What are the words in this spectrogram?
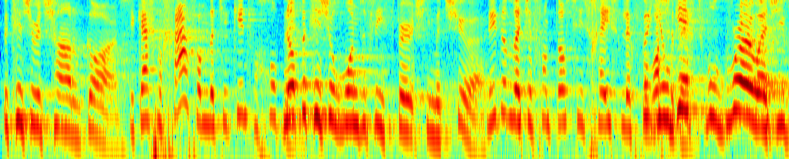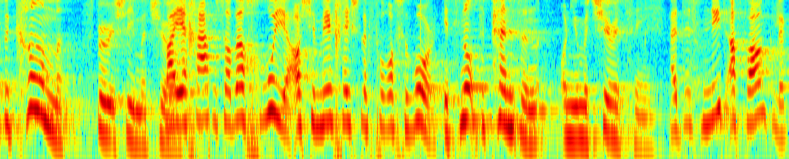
because you're a child of God, Je krijgt een gave omdat je kind van God not bent. because you're wonderfully spiritually mature. Niet omdat je fantastisch geestelijk But your volwassen gift bent. will grow as you become spiritually mature. Maar je gave zal wel groeien als je meer geestelijk volwassen wordt. It's not dependent on your maturity. Het is niet afhankelijk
